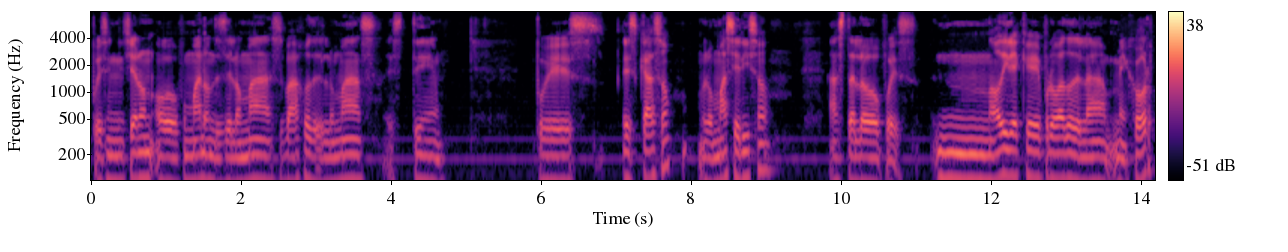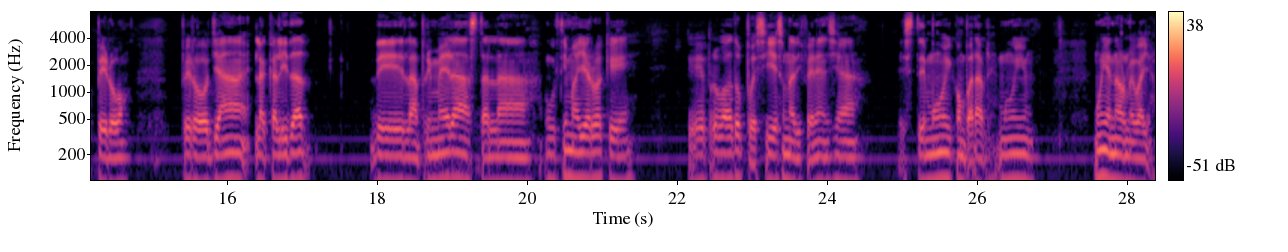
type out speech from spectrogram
pues iniciaron o fumaron desde lo más bajo, desde lo más este pues escaso, lo más erizo, hasta lo pues no diría que he probado de la mejor, pero pero ya la calidad de la primera hasta la última hierba que, he probado, pues sí es una diferencia este muy comparable, muy muy enorme, vaya.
